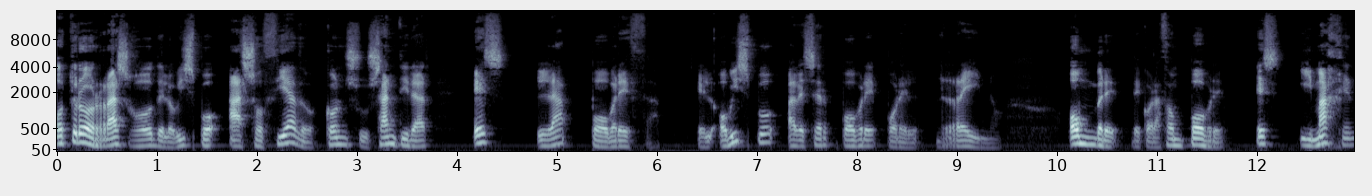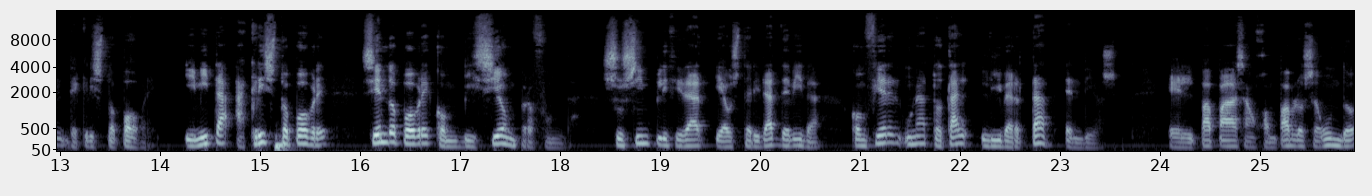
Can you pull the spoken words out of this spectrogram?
Otro rasgo del obispo asociado con su santidad es la pobreza. El obispo ha de ser pobre por el reino. Hombre de corazón pobre es imagen de Cristo pobre. Imita a Cristo pobre siendo pobre con visión profunda. Su simplicidad y austeridad de vida confieren una total libertad en Dios. El Papa San Juan Pablo II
